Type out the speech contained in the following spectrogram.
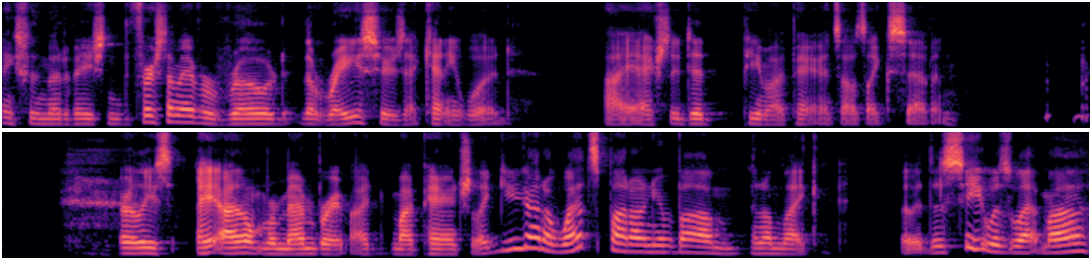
Thanks for the motivation. The first time I ever rode the racers at Kennywood, I actually did pee my pants. I was like seven. Or at least I, I don't remember it. I, my parents were like, "You got a wet spot on your bum," and I'm like, "The, the seat was wet, ma.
